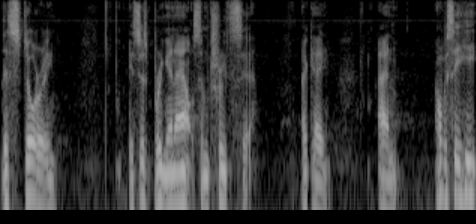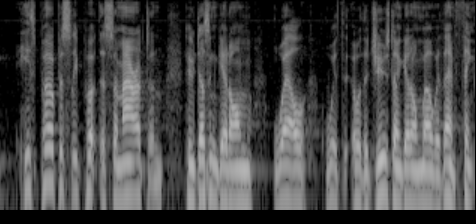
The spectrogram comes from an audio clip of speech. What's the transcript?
This story is just bringing out some truths here. Okay, and obviously, he, he's purposely put the Samaritan who doesn't get on well with, or the Jews don't get on well with them, think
